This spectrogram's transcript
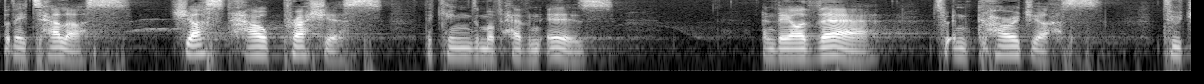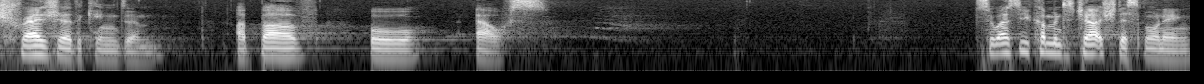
but they tell us just how precious the kingdom of heaven is. And they are there to encourage us to treasure the kingdom above all else. So, as you come into church this morning,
